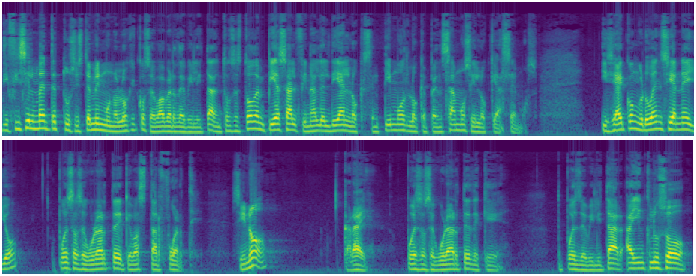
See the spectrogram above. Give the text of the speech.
difícilmente tu sistema inmunológico se va a ver debilitado. Entonces todo empieza al final del día en lo que sentimos, lo que pensamos y lo que hacemos. Y si hay congruencia en ello, puedes asegurarte de que vas a estar fuerte. Si no, caray, puedes asegurarte de que te puedes debilitar. Hay incluso,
